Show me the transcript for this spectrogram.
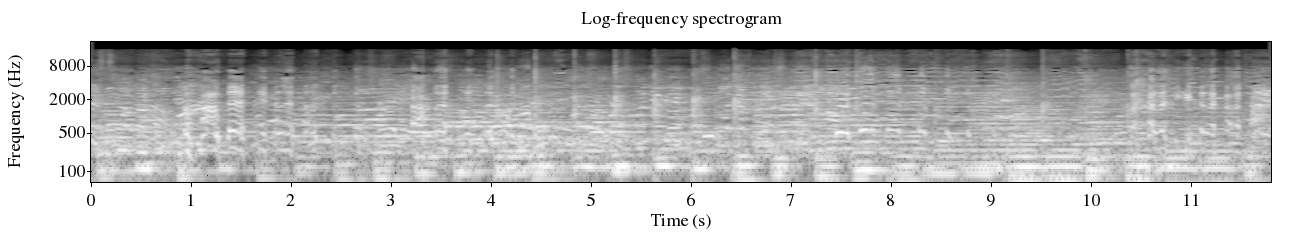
śpiewaj. Śpiewaj.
